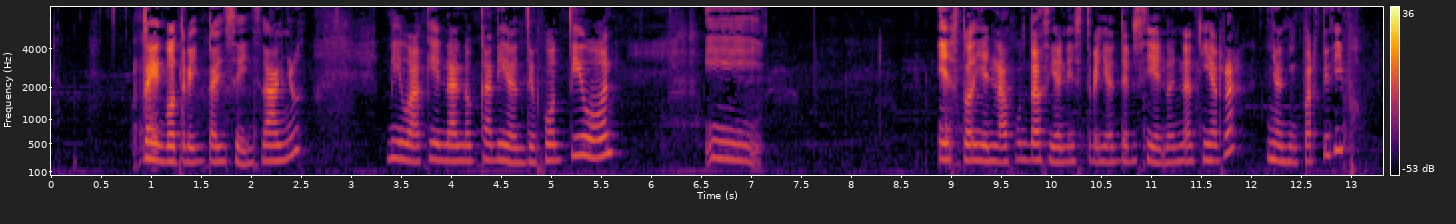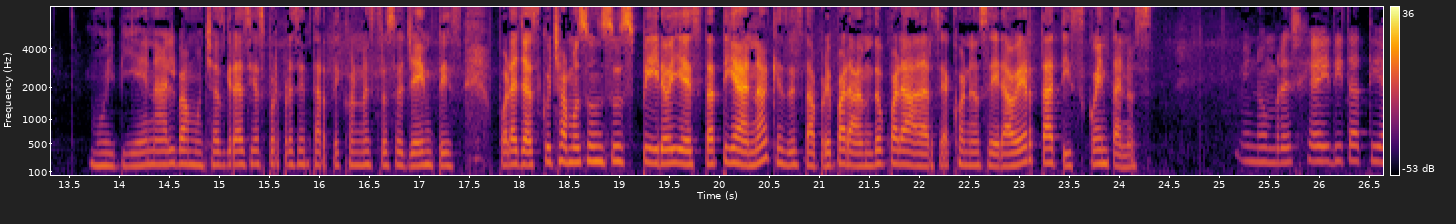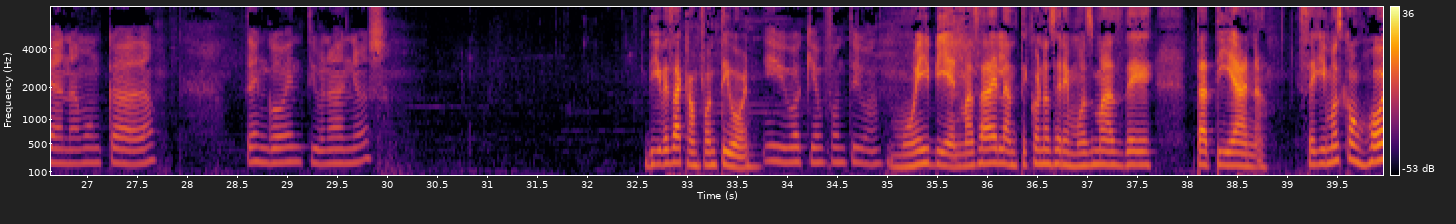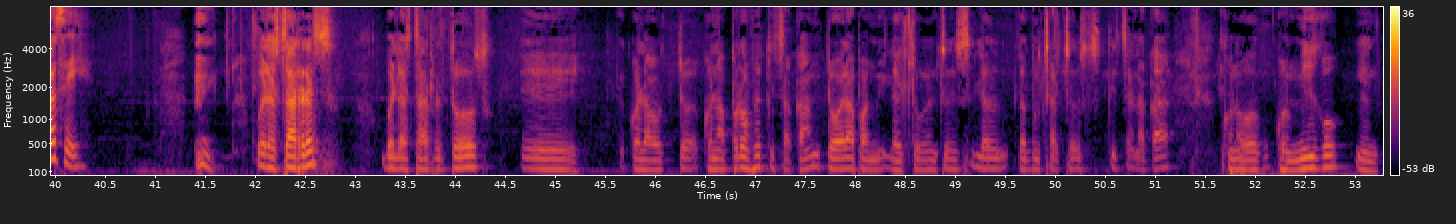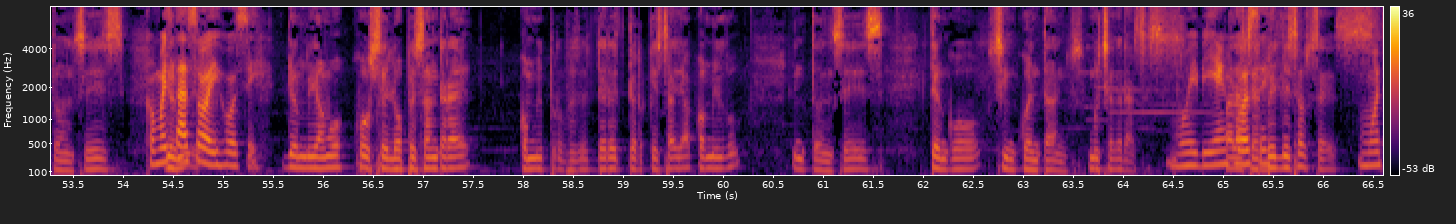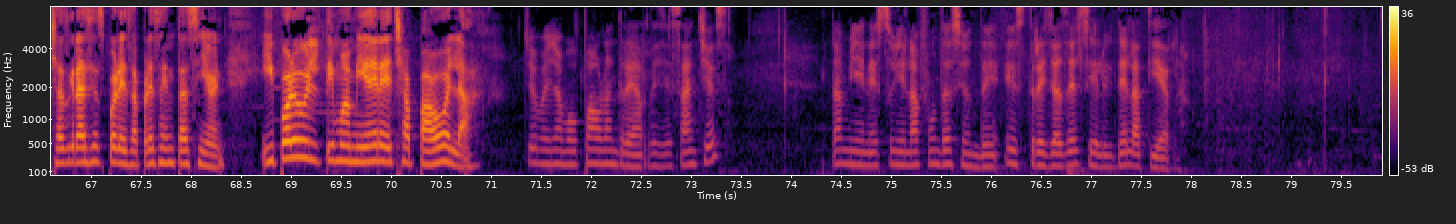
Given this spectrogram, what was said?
Tengo 36 años. Vivo aquí en la localidad de Fontibón y estoy en la Fundación Estrellas del Cielo en la Tierra y aquí participo. Muy bien, Alba, muchas gracias por presentarte con nuestros oyentes. Por allá escuchamos un suspiro y es Tatiana que se está preparando para darse a conocer. A ver, Tatis, cuéntanos. Mi nombre es Heidi Tatiana Moncada. Tengo 21 años Vives acá en Fontibón. y vivo aquí en Fontibón. Muy bien, más adelante conoceremos más de Tatiana. Seguimos con José. Buenas tardes, buenas tardes a todos. Eh, con, la, con la profe que está acá, toda la familia, entonces los, los muchachos que están acá con- conmigo. Y entonces. ¿Cómo estás me- hoy, José? Yo me llamo José López Andrade, con mi profesor director que está allá conmigo. Entonces, tengo 50 años. Muchas gracias. Muy bien, Para José. servirles a ustedes. Muchas gracias por esa presentación. Y por último, a mi derecha, Paola. Yo me llamo Paula Andrea Reyes Sánchez. También estoy en la Fundación de Estrellas del Cielo y de la Tierra.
